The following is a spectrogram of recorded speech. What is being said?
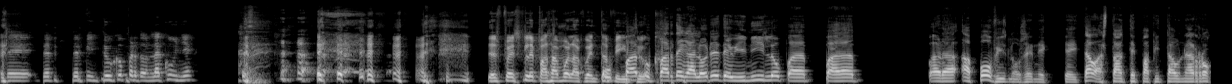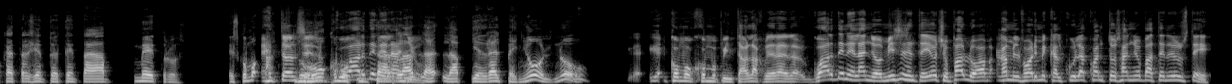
de, de- de pintuco, perdón la cuña, Después le pasamos la cuenta a un par, Pinto. un par de galones de vinilo para para para Apophis. No se necesita bastante para pintar una roca de 370 metros. Es como, ah, Entonces, no, como guarden pintar el la- año. La, la piedra del peñol, no. Como, como pintado la piedra. Guarden el año 2068. Pablo, há- hágame el favor y me calcula cuántos años va a tener usted.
